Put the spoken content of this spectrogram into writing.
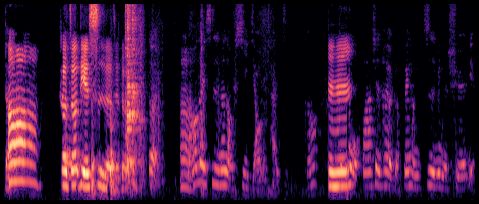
的，啊，可折叠式的，对不对？嗯，然嗯后类似那种细胶的材质，然后嗯结哼，果我发现它有一个非常致命的缺点，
